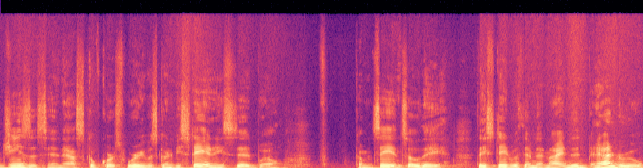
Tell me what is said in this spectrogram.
Jesus and asked, of course, where he was going to be staying. And he said, Well, come and see. And so they, they stayed with him that night. And then Andrew,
